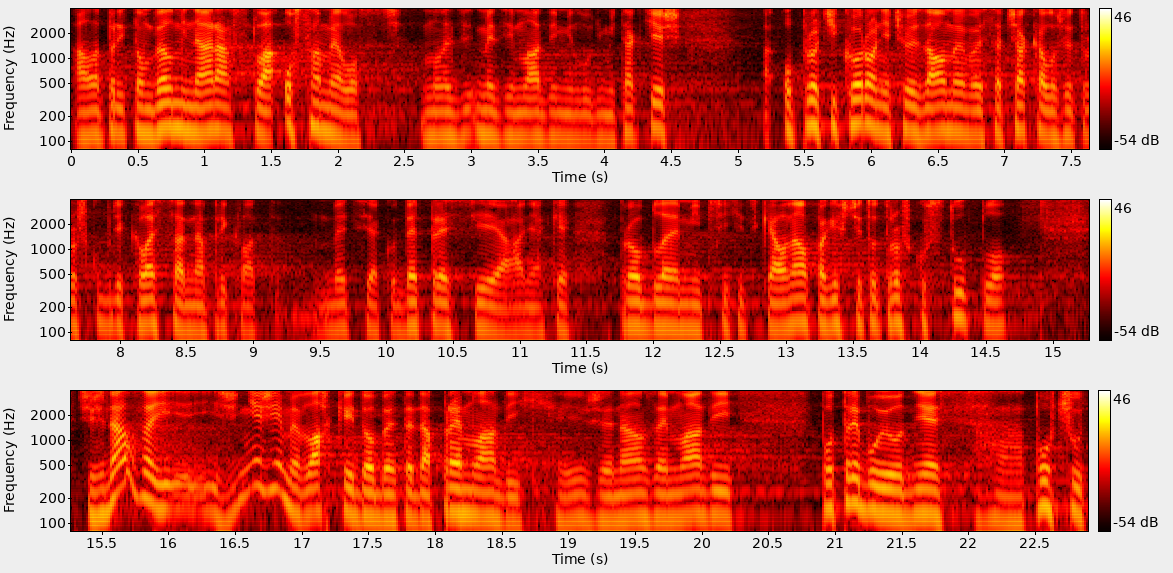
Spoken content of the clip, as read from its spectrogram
ale pritom veľmi narastla osamelosť medzi, medzi mladými ľuďmi. Taktiež oproti korone, čo je zaujímavé, sa čakalo, že trošku bude klesať napríklad veci ako depresie a nejaké problémy psychické, ale naopak ešte to trošku stúplo. Čiže naozaj nežijeme v ľahkej dobe, teda pre mladých, že naozaj mladí potrebujú dnes počuť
